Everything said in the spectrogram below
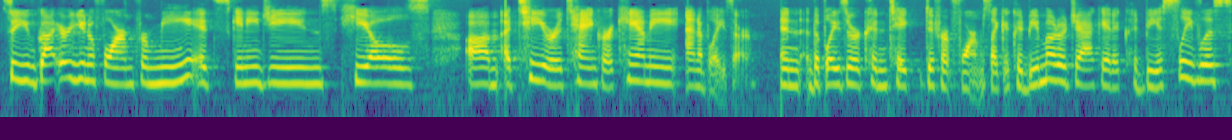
So you've got your uniform. For me, it's skinny jeans, heels, um, a tee or a tank or a cami, and a blazer. And the blazer can take different forms. Like it could be a moto jacket, it could be a sleeveless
